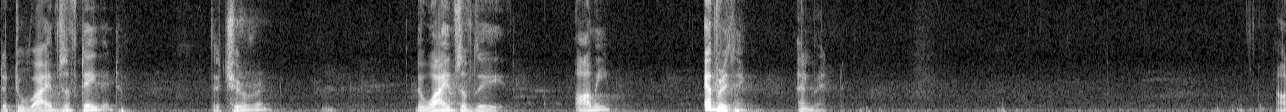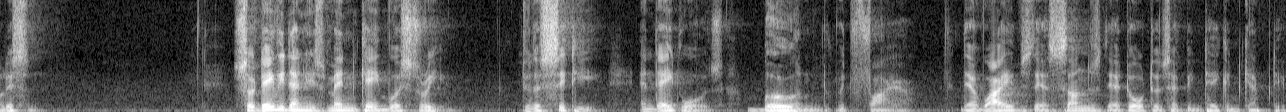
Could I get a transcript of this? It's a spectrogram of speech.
the two wives of David, the children, the wives of the army, everything, and went. Now listen. So David and his men came, verse 3, to the city, and it was, burned with fire. Their wives, their sons, their daughters had been taken captive.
